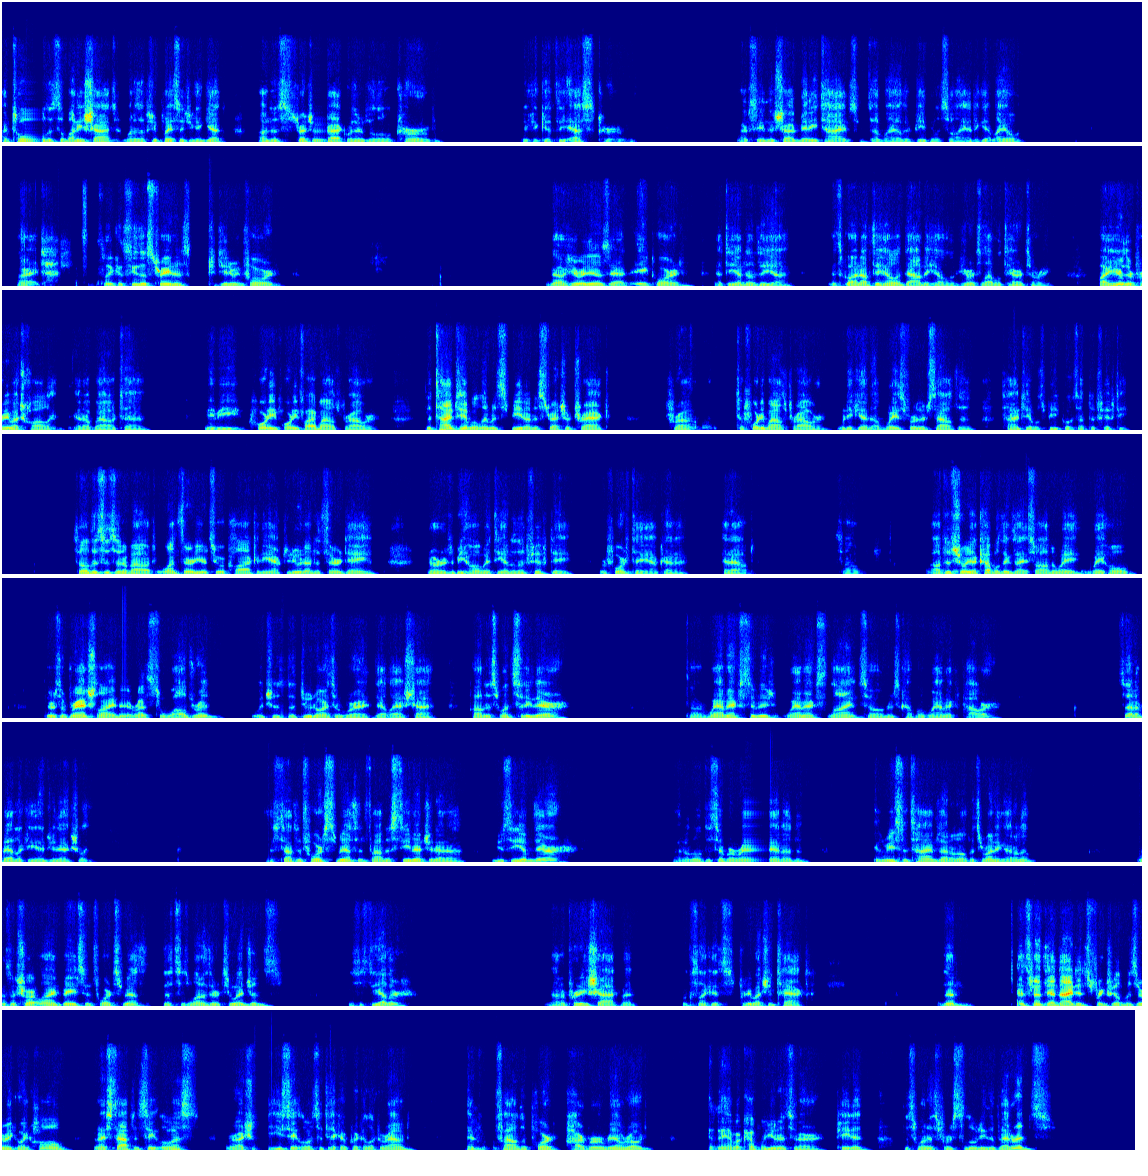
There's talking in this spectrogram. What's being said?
I'm told is the money shot, one of the few places you can get on this stretch of track where there's a little curve. You can get the S curve. I've seen this shot many times done by other people, so I had to get my own. All right, so you can see this train is continuing forward. Now here it is at Acorn at the end of the, uh, it's gone up the hill and down the hill, and here it's level territory. By here, they're pretty much hauling at about uh, maybe 40, 45 miles per hour. The timetable limits speed on the stretch of track from to 40 miles per hour. When you get a ways further south, the timetable speed goes up to 50. So this is at about 1.30 or 2 o'clock in the afternoon on the third day. In order to be home at the end of the fifth day or fourth day, I've got to head out. So I'll just show you a couple things I saw on the way way home. There's a branch line that runs to Waldron, which is the due north of where I, that last shot. Found this one sitting there. The Wamex division, Wamex line. So there's a couple of Wamex power. It's not a bad looking engine actually. I stopped at Fort Smith and found a steam engine at a museum there. I don't know if this ever ran on the, in recent times. I don't know if it's running. I don't know. There's a short line base in Fort Smith. This is one of their two engines. This is the other. Not a pretty shot, but looks like it's pretty much intact. Then I spent that night in Springfield, Missouri, going home. And I stopped in St. Louis, or I should East St. Louis, to take a quick look around, and found the Port Harbor Railroad. And they have a couple units that are painted. This one is for saluting the veterans.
